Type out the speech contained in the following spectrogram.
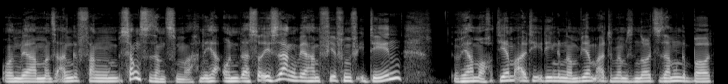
Und wir haben uns angefangen, Songs zusammen zu machen. Ja, und das soll ich sagen, wir haben vier, fünf Ideen wir haben auch, die haben alte Ideen genommen, wir haben alte, wir haben sie neu zusammengebaut.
